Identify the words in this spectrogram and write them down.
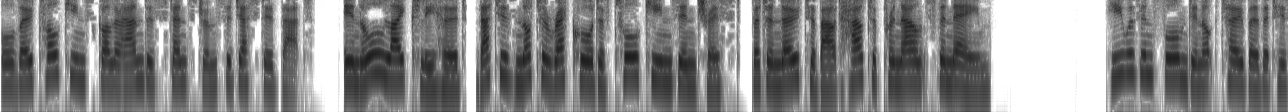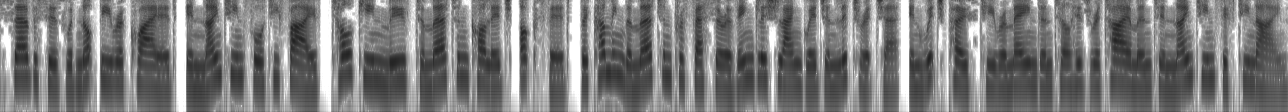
although Tolkien scholar Anders Stenstrom suggested that in all likelihood, that is not a record of Tolkien's interest, but a note about how to pronounce the name. He was informed in October that his services would not be required. In 1945, Tolkien moved to Merton College, Oxford, becoming the Merton Professor of English Language and Literature, in which post he remained until his retirement in 1959.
